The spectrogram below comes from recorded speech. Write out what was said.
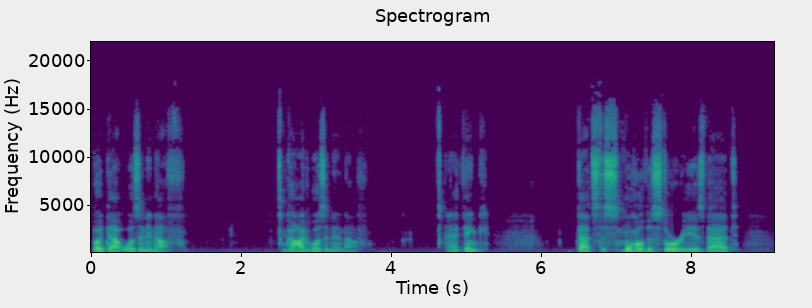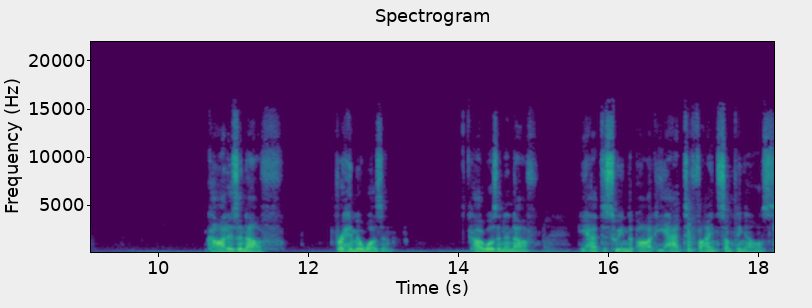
But that wasn't enough. God wasn't enough. And I think that's the moral of the story is that God is enough. For him, it wasn't. God wasn't enough. He had to sweeten the pot. He had to find something else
